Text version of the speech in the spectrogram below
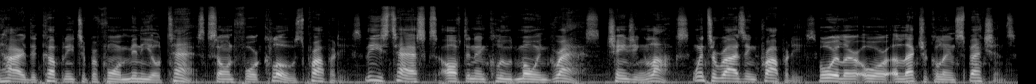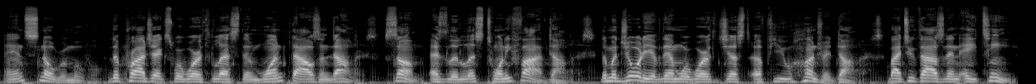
hired the company to perform menial tasks on foreclosed properties. These tasks often include mowing grass, changing locks, winterizing properties, boiler or electrical inspections, and snow removal. The projects were worth less than $1,000, some as little as $25. The majority of them were worth just a few hundred dollars. By 2018,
